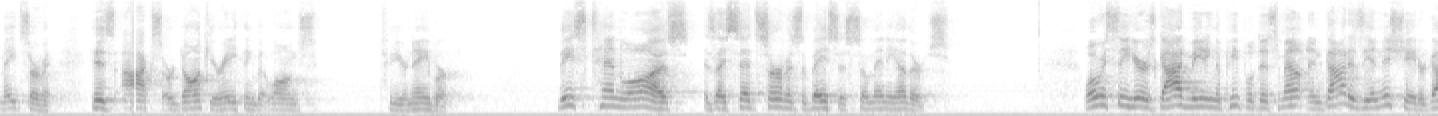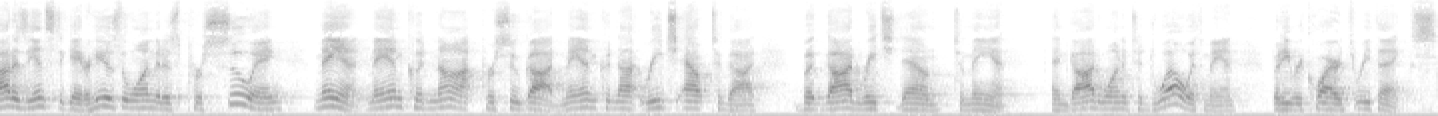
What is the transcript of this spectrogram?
maidservant, his ox or donkey or anything that belongs to your neighbor. These ten laws, as I said, serve as the basis so many others. What we see here is God meeting the people at this mountain, and God is the initiator, God is the instigator. He is the one that is pursuing man. Man could not pursue God, man could not reach out to God, but God reached down to man. And God wanted to dwell with man, but he required three things.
